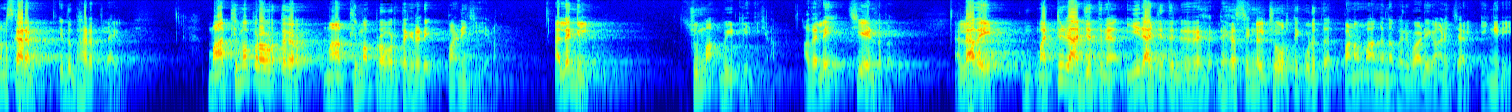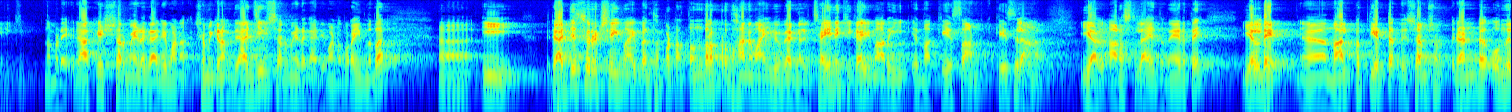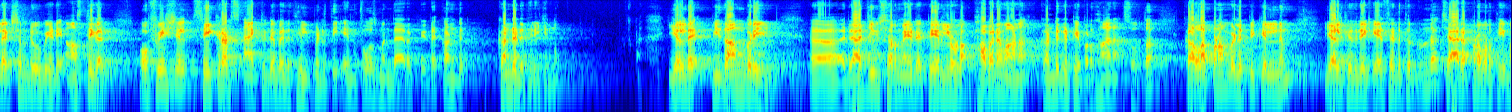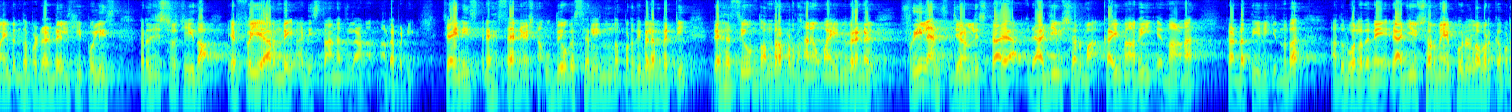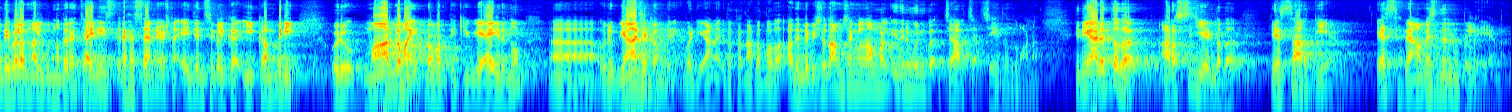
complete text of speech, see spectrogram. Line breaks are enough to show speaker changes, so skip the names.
നമസ്കാരം. ഇത് ഭാരത് ലൈവ്. മാധ്യമപ്രവർത്തകർ മാധ്യമപ്രവർത്തകരുടെ പണി ചെയ്യണം. അല്ലെങ്കിൽ ചുമ്മാ വീട്ടിലിരിക്കണം. അതല്ലേ ചെയ്യേണ്ടത്? അല്ലാതെ മറ്റു രാജ്യത്തിന് ഈ രാജ്യത്തിന്റെ രഹ- രഹസ്യങ്ങൾ ചോർത്തിക്കൊടുത്ത് പണം വാങ്ങുന്ന പരിപാടി കാണിച്ചാൽ ഇങ്ങനെയിരിക്കും. നമ്മുടെ രാകേഷ് ശർമ്മയുടെ കാര്യമാണ് ക്ഷമിക്കണം രാജീവ് ശർമ്മയുടെ കാര്യമാണ് പറയുന്നത്. ഈ രാജ്യസുരക്ഷയുമായി ബന്ധപ്പെട്ട തന്ത്രപ്രധാനമായ വിവരങ്ങൾ ചൈനയ്ക്ക് കൈമാറി എന്ന കേസാണ് കേസിലാണ് ഇയാൾ അറസ്റ്റിലായത് നേരത്തെ. ഇയാളുടെ നാൽപ്പത്തിയെട്ട് ദശാംശം രണ്ട് ഒന്ന് ലക്ഷം രൂപയുടെ ആസ്തികൾ ഒഫീഷ്യൽ സീക്രട്സ് ആക്ടിന്റെ പരിധിയിൽപ്പെടുത്തി എൻഫോഴ്സ്മെന്റ് ഡയറക്ടറേറ്റ് കണ്ട് കണ്ടെടുത്തിരിക്കുന്നു. ഇയാളുടെ പീതാംബരയും രാജീവ് ശർമ്മയുടെ പേരിലുള്ള ഭവനമാണ് കണ്ടുകിട്ടിയ പ്രധാന സ്വത്ത്. കള്ളപ്പണം വെളുപ്പിക്കലിനും ഇയാൾക്കെതിരെ കേസെടുത്തിട്ടുണ്ട്. ചാരപ്രവർത്തിയുമായി ബന്ധപ്പെട്ട ഡൽഹി പോലീസ് രജിസ്റ്റർ ചെയ്ത എഫ്ഐആറിന്റെ അടിസ്ഥാനത്തിലാണ് നടപടി. ചൈനീസ് രഹസ്യാന്വേഷണ ഉദ്യോഗസ്ഥരിൽ നിന്ന് പ്രതിഫലം പറ്റി രഹസ്യവും തന്ത്രപ്രധാനവുമായ വിവരങ്ങൾ ഫ്രീലാൻസ് ജേർണലിസ്റ്റായ രാജീവ് ശർമ്മ കൈമാറി എന്നാണ് കണ്ടെത്തിയിരിക്കുന്നത്. അതുപോലെ തന്നെ രാജീവ് ശർമ്മയെ പോലുള്ളവർക്ക് പ്രതിഫലം നൽകുന്നതിന് ചൈനീസ് രഹസ്യാന്വേഷണ ഏജൻസികൾക്ക് ഈ കമ്പനി ഒരു മാർഗമായി പ്രവർത്തിക്കുകയായിരുന്നു. ഒരു വ്യാജ കമ്പനി വഴിയാണ് ഇതൊക്കെ നടന്നത്. അതിന്റെ വിശദാംശങ്ങൾ നമ്മൾ ഇതിനു മുൻപ് ചർച്ച ചെയ്തതുമാണ്. ഇനി അടുത്തത് അറസ്റ്റ് ചെയ്യേണ്ടത് എസ് ആർ പി ആണ്. എസ് രാമചന്ദ്രൻ പിള്ളയാണ്.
